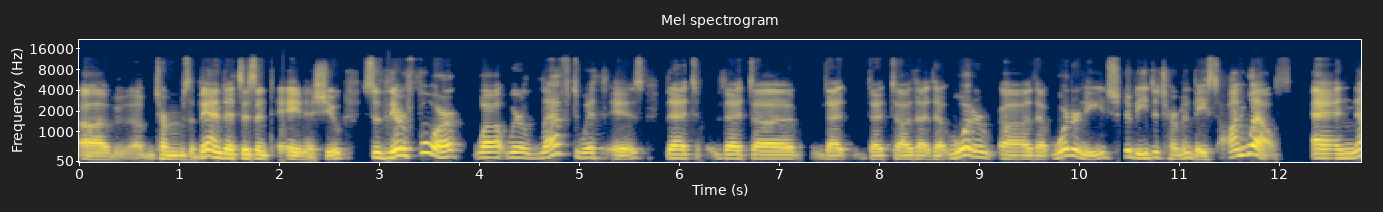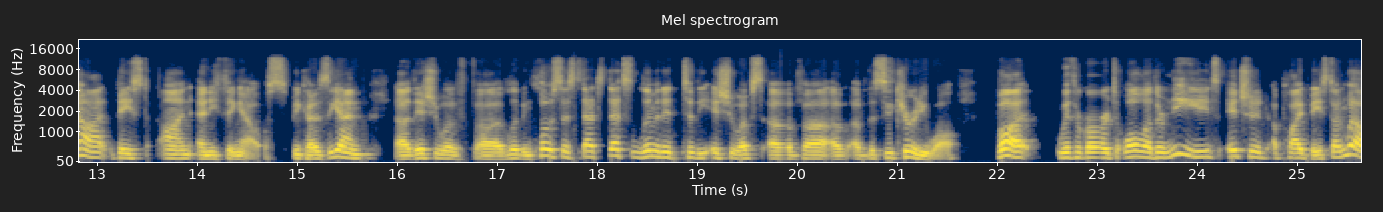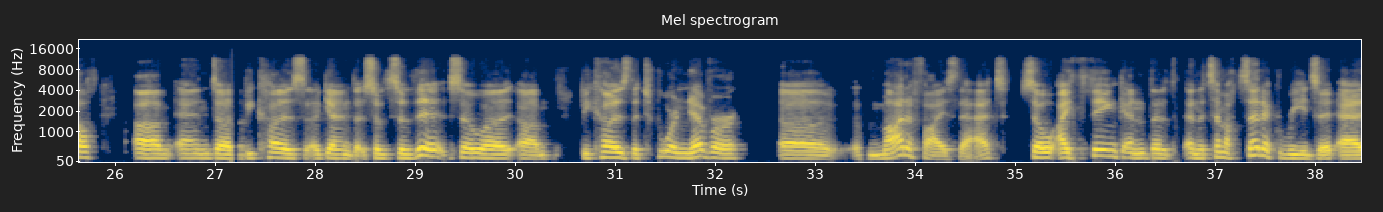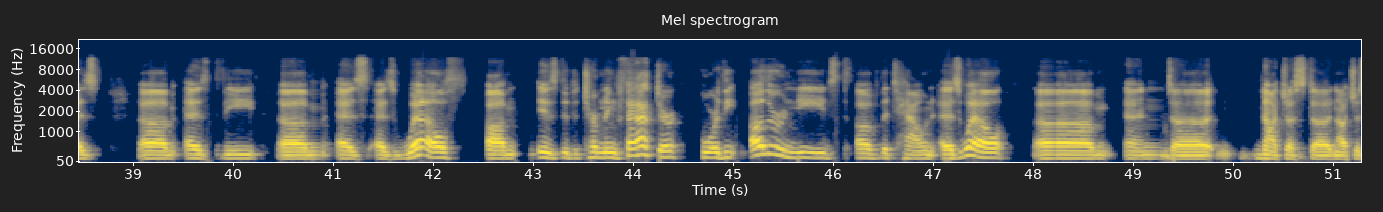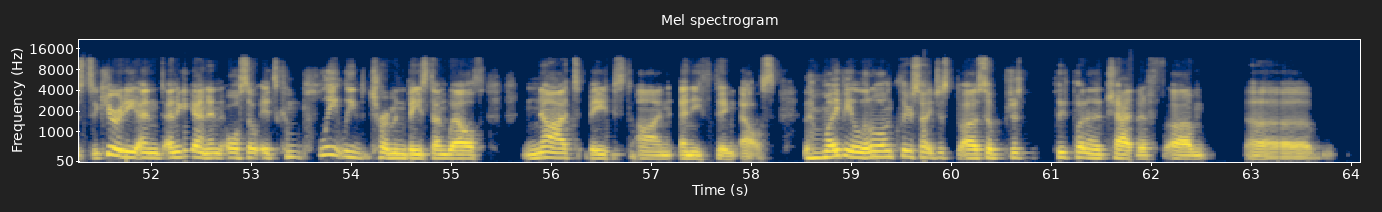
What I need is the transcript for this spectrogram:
uh, in terms of bandits isn't an issue. So therefore, what we're left with is that that uh, that that uh, that that water that water needs should be determined based on wealth and not based on anything else. Because again, the issue of living closest that's that's limited to the issue of of, of of the security wall. But with regard to all other needs, it should apply based on wealth. Um, and uh, because again, so so this so uh, um, because the Tur never uh, modifies that, so I think and the and the Tzemach Tzedek reads it as um, as the um, as as wealth um, is the determining factor for the other needs of the town as well, um, and uh, not just uh, not just security. And and again, and also it's completely determined based on wealth, not based on anything else. That might be a little unclear. So I just uh, so just please put in the chat if um, uh,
